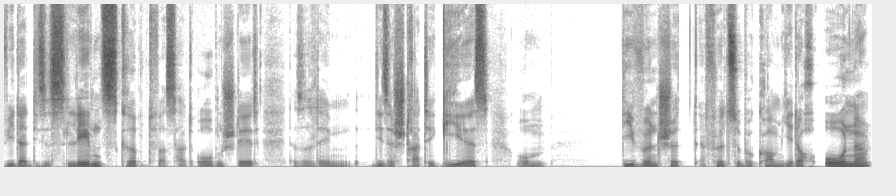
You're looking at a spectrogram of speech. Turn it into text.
wieder dieses Lebensskript, was halt oben steht, dass es halt eben diese Strategie ist, um die Wünsche erfüllt zu bekommen, jedoch ohne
